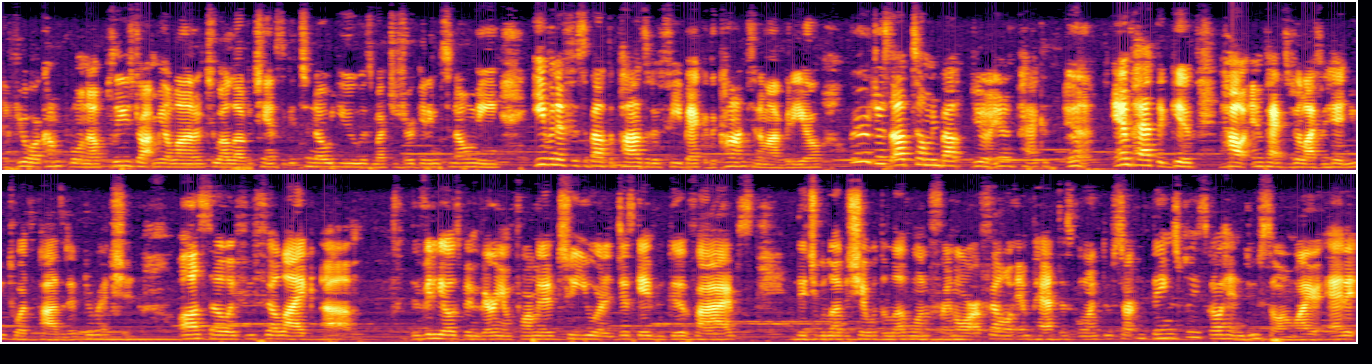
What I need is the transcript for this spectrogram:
if you are comfortable enough, please drop me a line or two. I love the chance to get to know you as much as you're getting to know me, even if it's about the positive feedback of the content of my video, or you're just up telling me about your impact, uh, empathic gift, how it impacted your life and heading you towards a positive direction. Also, if you feel like um, the video has been very informative to you or just gave you good vibes that you would love to share with a loved one, a friend, or a fellow empath that's going through certain things, please go ahead and do so. And while you're at it,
